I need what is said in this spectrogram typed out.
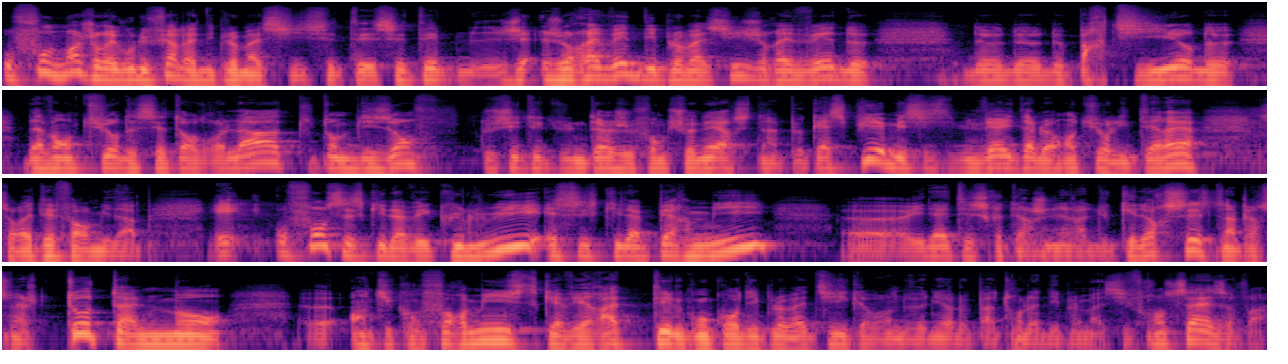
au fond de moi, j'aurais voulu faire de la diplomatie. C'était, je rêvais de diplomatie, je rêvais de, partir, d'aventures de, cet ordre-là, tout en me disant que c'était une tâche de fonctionnaire, c'était un peu casse-pied, mais si c'est une véritable aventure littéraire, ça aurait été formidable. Et au fond, c'est ce qu'il a vécu lui, et c'est ce qui l'a permis euh, il a été secrétaire général du Quai d'Orsay. C'est un personnage totalement euh, anticonformiste qui avait raté le concours diplomatique avant de devenir le patron de la diplomatie française. Enfin,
